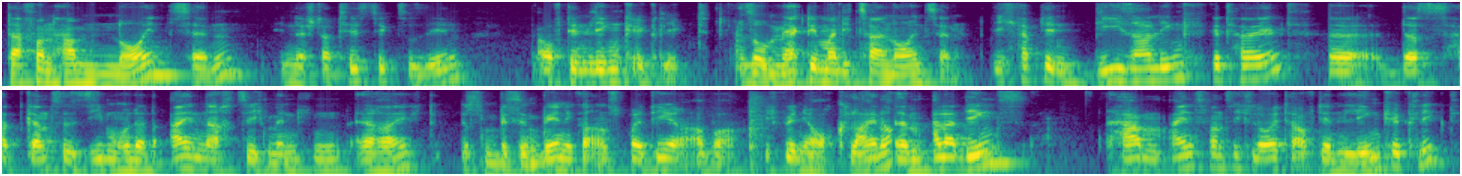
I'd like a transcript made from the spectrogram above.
Davon haben 19 in der Statistik zu sehen auf den Link geklickt. So, merkt ihr mal die Zahl 19. Ich habe den dieser Link geteilt. Äh, Das hat ganze 781 Menschen erreicht. Ist ein bisschen weniger als bei dir, aber ich bin ja auch kleiner. Ähm, Allerdings haben 21 Leute auf den Link geklickt,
